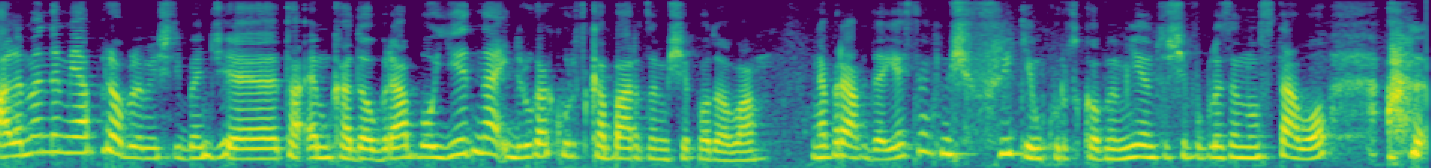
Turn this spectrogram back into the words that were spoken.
Ale będę miała problem, jeśli będzie ta MK dobra, bo jedna i druga kurtka bardzo mi się podoba. Naprawdę, ja jestem jakimś freakiem kurtkowym, nie wiem co się w ogóle ze mną stało, ale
